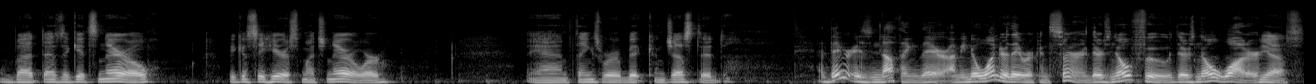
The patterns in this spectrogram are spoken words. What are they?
But as it gets narrow, we can see here it's much narrower. and things were a bit congested. And there is nothing there. I mean, no wonder they were concerned. There's no food, there's no water, Yes.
